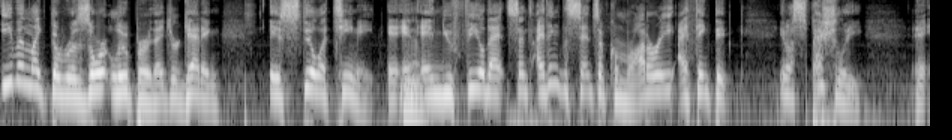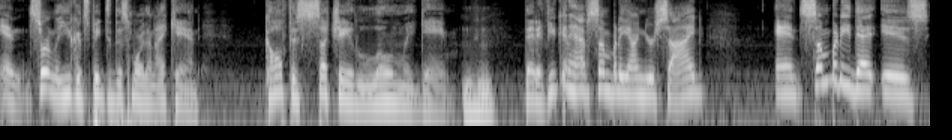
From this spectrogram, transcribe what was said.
even like the resort looper that you're getting is still a teammate and, and, and you feel that sense i think the sense of camaraderie i think that you know especially and, and certainly you could speak to this more than i can golf is such a lonely game that if you can have somebody on your side and somebody that is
